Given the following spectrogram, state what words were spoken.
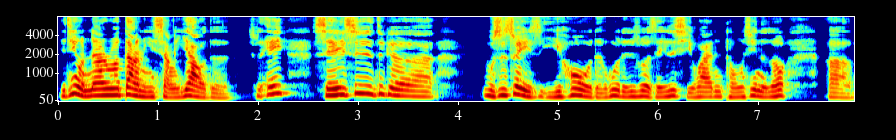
已经有 narrow down 你想要的，就是诶，谁是这个五十岁以后的，或者是说谁是喜欢同性的时候，呃。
